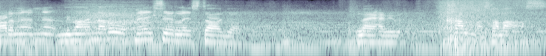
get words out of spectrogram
هذا بما ان بما إن روح ما يصير لي ستاجر لا يا حبيبي. خلص خلاص.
